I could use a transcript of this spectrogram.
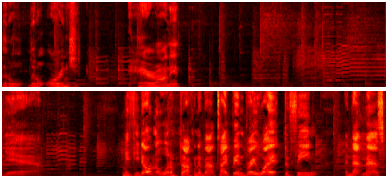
little little orange hair on it. Yeah. And if you don't know what I'm talking about, type in Bray Wyatt the Fiend, and that mask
